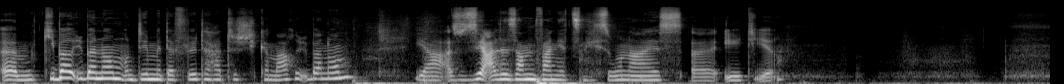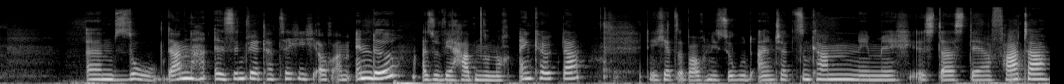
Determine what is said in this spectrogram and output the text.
ähm, Kiba übernommen und den mit der Flöte hatte Shikamaru übernommen. Ja, also sie allesamt waren jetzt nicht so nice. Äh, E-Tier. Ähm, so, dann äh, sind wir tatsächlich auch am Ende. Also wir haben nur noch einen Charakter den ich jetzt aber auch nicht so gut einschätzen kann. Nämlich ist das der Vater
